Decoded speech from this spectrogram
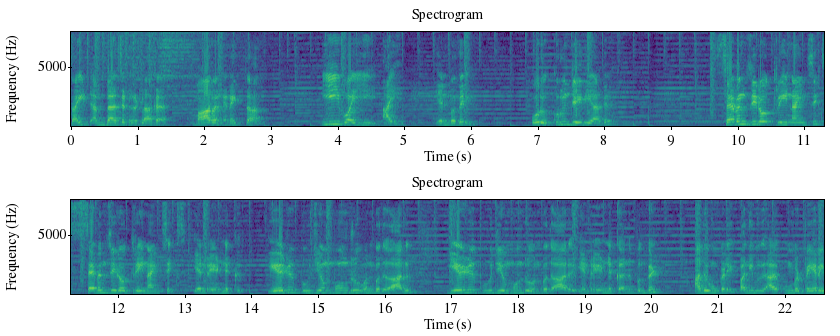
சைட் அம்பாசடர்களாக மாற நினைத்தால் இஒய்இஐ என்பதை ஒரு குறுஞ்செய்தியாக seven zero three nine six seven zero three nine six என்ற எண்ணுக்கு ஏழு பூஜ்ஜியம் மூன்று ஒன்பது ஆறு ஏழு பூஜ்ஜியம் மூன்று ஒன்பது ஆறு என்ற எண்ணுக்கு அனுப்புங்கள். அது உங்களை பதிவு உங்கள் பெயரை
